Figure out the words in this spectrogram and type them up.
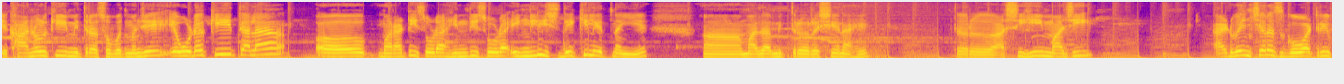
एक अनोळखी मित्रासोबत म्हणजे एवढं की त्याला मराठी सोडा हिंदी सोडा इंग्लिश देखील येत नाही आहे माझा मित्र रशियन आहे. तर अशी ही माझी ॲडव्हेंचरस गोवा ट्रिप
